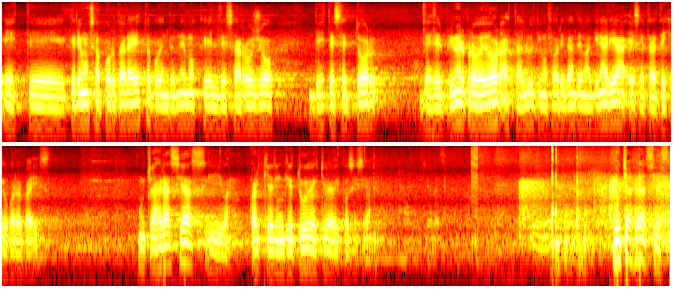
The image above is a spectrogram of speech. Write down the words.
este, queremos aportar a esto porque entendemos que el desarrollo de este sector, desde el primer proveedor hasta el último fabricante de maquinaria, es estratégico para el país. Muchas gracias y bueno, cualquier inquietud estoy a disposición. Muchas gracias.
